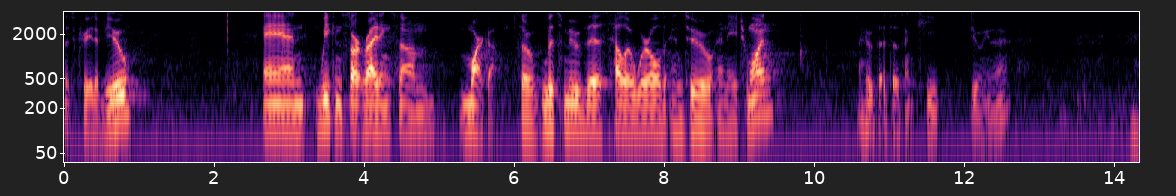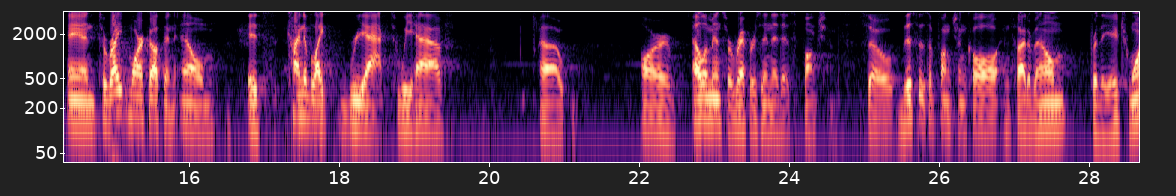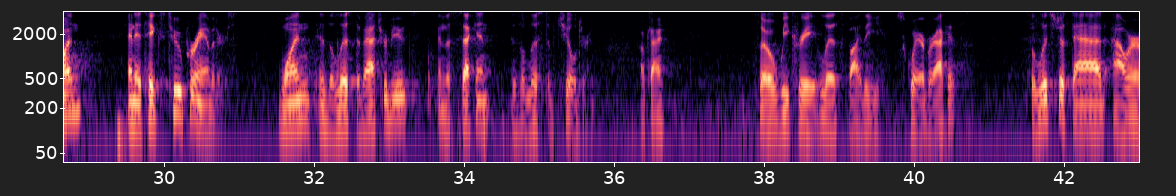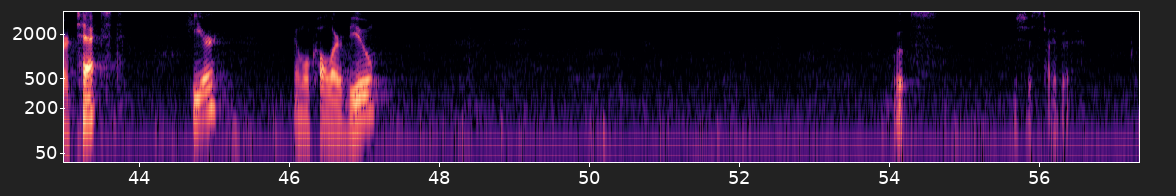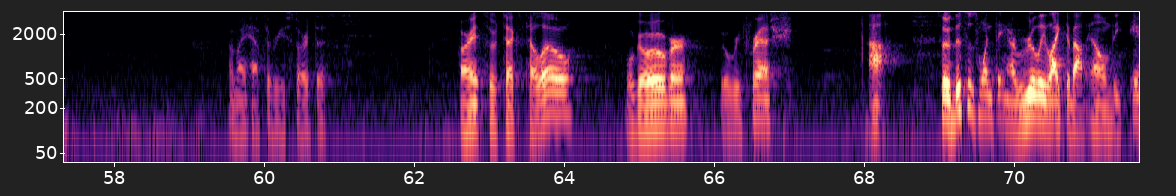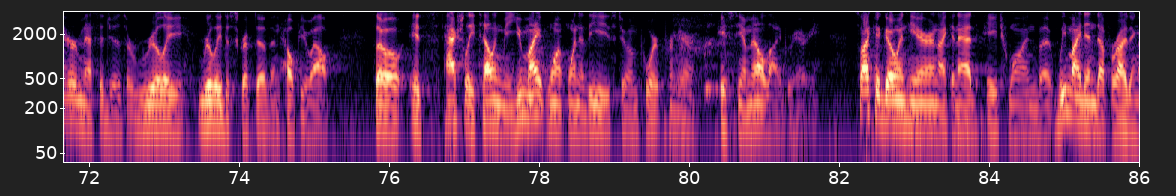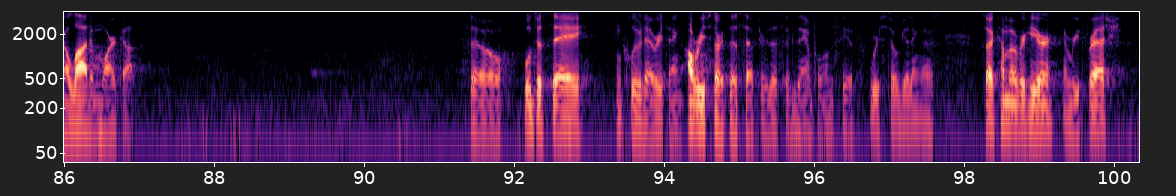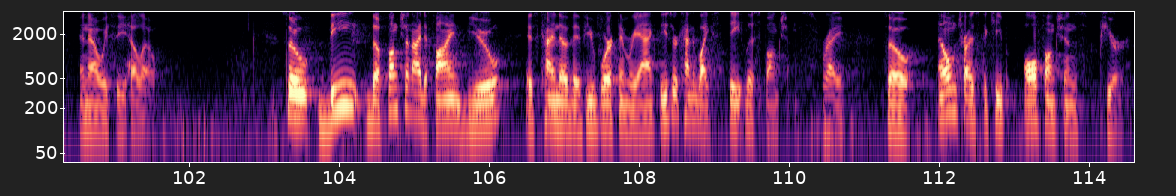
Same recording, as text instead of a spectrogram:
Let's create a view. And we can start writing some markup. So let's move this hello world into an H1. I hope that doesn't keep doing that. And to write markup in Elm, it's kind of like React. We have uh, our elements are represented as functions. So this is a function call inside of Elm for the H1, and it takes two parameters. One is a list of attributes, and the second is a list of children okay? So we create lists by the square brackets. So let's just add our text here, and we'll call our view. Whoops. Let's just type it. I might have to restart this. All right, so text hello. We'll go over, we'll refresh. Ah, so this is one thing I really liked about Elm. The error messages are really, really descriptive and help you out. So it's actually telling me you might want one of these to import from your HTML library. So I could go in here and I can add H1, but we might end up writing a lot of markup. So we'll just say include everything. I'll restart this after this example and see if we're still getting those. So I come over here and refresh, and now we see hello. So the, the function I define, view, is kind of, if you've worked in React, these are kind of like stateless functions, right? So Elm tries to keep all functions pure.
